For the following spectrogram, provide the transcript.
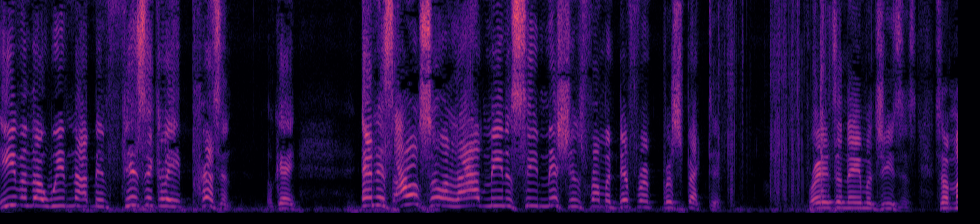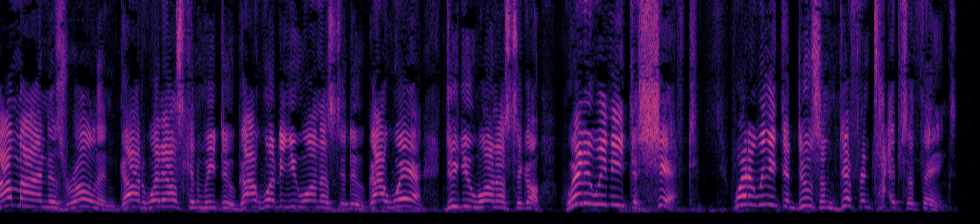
Even though we've not been physically present, okay? And it's also allowed me to see missions from a different perspective. Praise the name of Jesus. So my mind is rolling. God, what else can we do? God, what do you want us to do? God, where do you want us to go? Where do we need to shift? Where do we need to do some different types of things?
